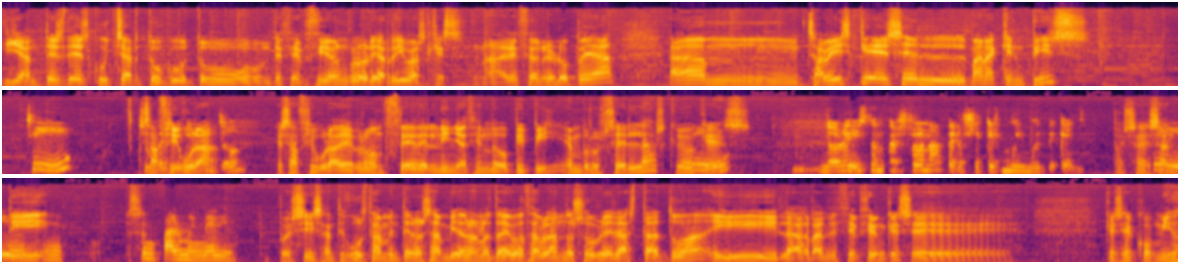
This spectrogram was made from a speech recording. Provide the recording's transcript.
y antes de escuchar tu, tu decepción, Gloria Rivas, que es una decepción europea, ¿sabéis qué es el Mannequin Peace? sí, Esa figura, esa figura de bronce del niño haciendo pipí en Bruselas, creo Sí. que es. No lo he visto en persona, pero sé que es muy, muy pequeño. Pues eh, sí, Santi, es- es un palmo y medio. pues sí, Santi justamente nos ha enviado una nota de voz hablando sobre la estatua y la gran decepción que se que se comió,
